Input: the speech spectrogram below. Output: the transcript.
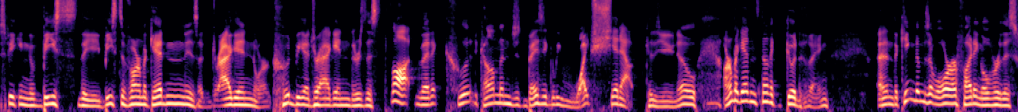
speaking of beasts, the beast of Armageddon is a dragon or could be a dragon. There's this thought that it could come and just basically wipe shit out because you know Armageddon's not a good thing and the kingdoms at war are fighting over this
